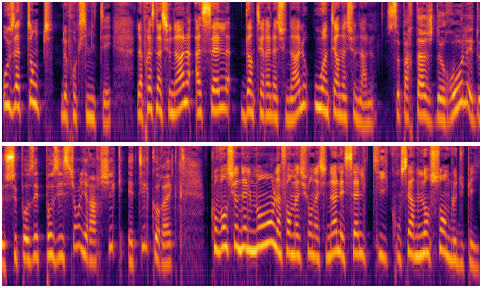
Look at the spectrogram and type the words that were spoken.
aux attentes de proximité. La presse nationale à celle d'intérêt national ou international. Ce partage de rôles et de supposées positions hiérarchiques est-il correct? Conventionnellement, l'information nationale est celle qui concerne l'ensemble du pays.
